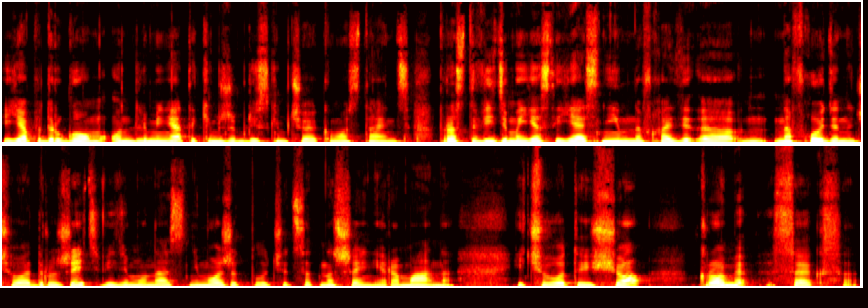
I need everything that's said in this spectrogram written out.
и я по-другому. Он для меня таким же близким человеком останется. Просто, видимо, если я с ним на входе, э, на входе начала дружить, видимо, у нас не может получиться отношений, романа и чего-то еще, кроме секса.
